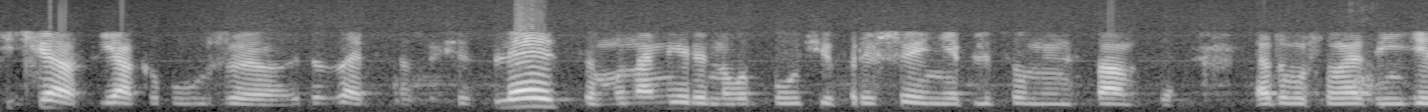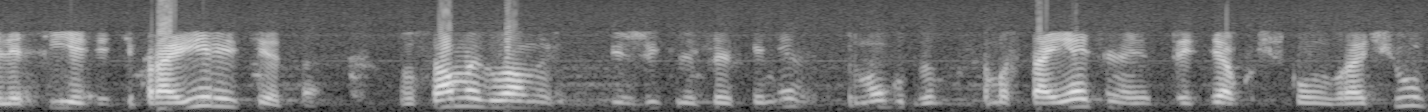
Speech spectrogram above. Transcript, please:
сейчас якобы уже эта запись осуществляется. Мы намерены, вот получив решение апелляционной инстанции, я думаю, что на этой неделе съездить и проверить это. Но самое главное, что жители сельской местности могут самостоятельно, придя к участковому врачу,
